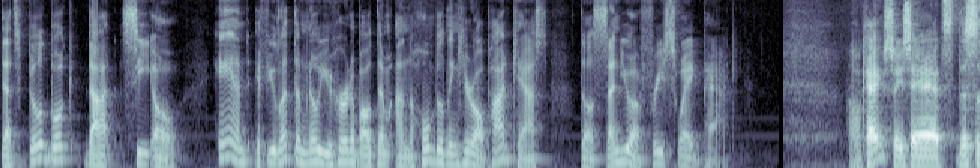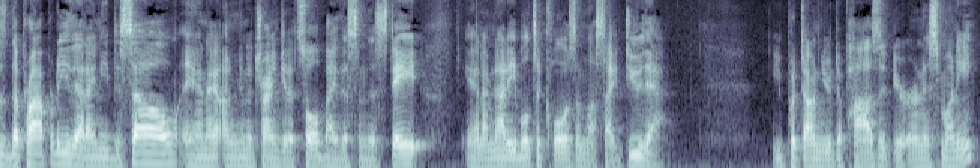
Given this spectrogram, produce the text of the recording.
That's buildbook.co. And if you let them know you heard about them on the Home Building Hero podcast, they'll send you a free swag pack. Okay, so you say it's this is the property that I need to sell, and I, I'm going to try and get it sold by this and this date, and I'm not able to close unless I do that. You put down your deposit, your earnest money,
